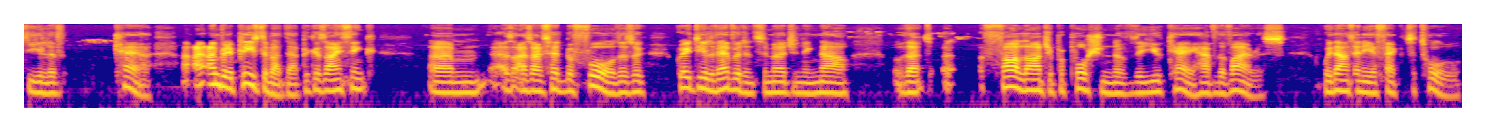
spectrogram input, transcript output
deal of care. I, am very pleased about that because I think Um, as, as I've said before, there's a great deal of evidence emerging now that a, far larger proportion of the UK have the virus without any effects at all.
